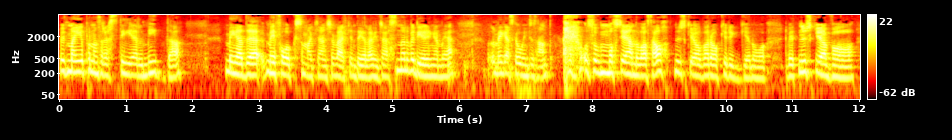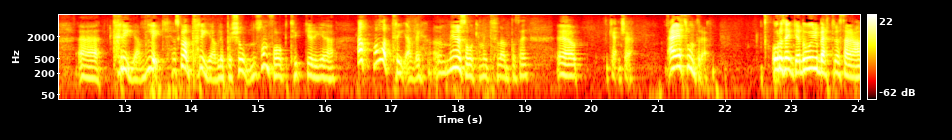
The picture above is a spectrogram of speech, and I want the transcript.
Man är på någon sån här stel middag med, eh, med folk som man kanske varken delar intressen eller värderingar med. De är ganska ointressant. Och så måste jag ändå vara så här, oh, nu ska jag vara rak i ryggen och du vet, nu ska jag vara eh, trevlig. Jag ska vara en trevlig person som folk tycker är, ja, man var trevlig. Mer än så kan man inte förvänta sig. Eh, kanske. Nej, jag tror inte det. Och då tänker jag, då är det bättre så här,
